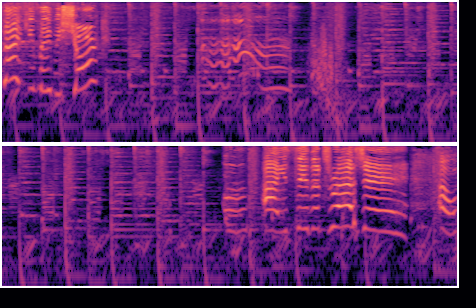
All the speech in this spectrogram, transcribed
Thank you, baby shark! I see the treasure! Oh.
